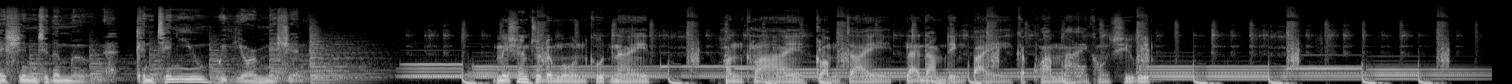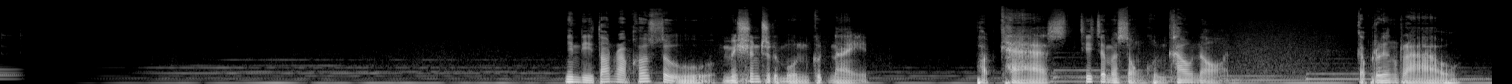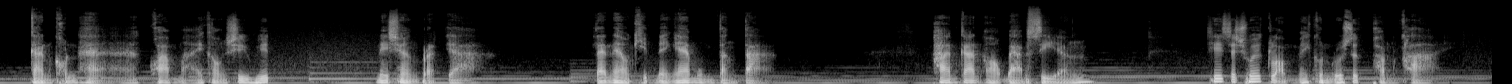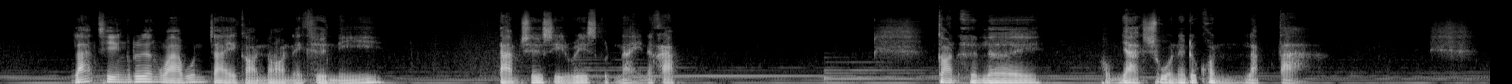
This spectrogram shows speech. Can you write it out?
Mission to the Moon. Continue with your mission. Mission to the Moon Good Night ผ่อนคลาย กล่อมใจ และดำดิ่งไปกับความหมายของชีวิต ยินดีต้อนรับเข้าสู่ Mission to the Moon Good Night Podcast ที่จะมาส่งคุณเข้านอน กับเรื่องราว การค้นหาความหมายของชีวิต ในเชิงปรัชญา และแนวคิดในแง่มุมต่างๆ ผ่านการออกแบบเสียง ที่จะช่วยกล่อมให้คุณรู้สึกผ่อนคลายและทิ้งเรื่องวาวุ่นใจก่อนนอนในคืนนี้ ตามชื่อซีรีส์กุดไนนะครับ ก่อนอื่นเลย ผมอยากชวนให้ทุกคนหลับตา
